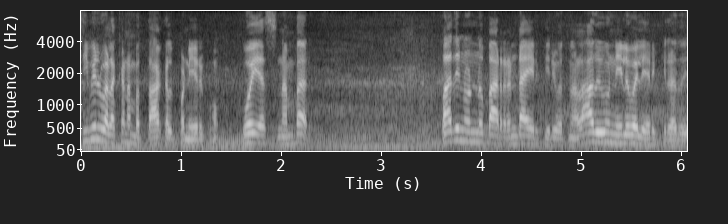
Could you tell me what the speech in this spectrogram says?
சிவில் வழக்கை நம்ம தாக்கல் பண்ணியிருக்கோம். ஓஎஸ் நம்பர் பதினொன்று பார் ரெண்டாயிரத்தி இருபத்தி நாலு. அதுவும் நிலுவையில் இருக்கிறது.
